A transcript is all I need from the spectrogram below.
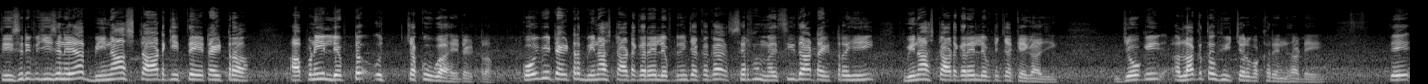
ਤੀਸਰੀ ਪੋਜੀਸ਼ਨ ਇਹ ਆ, ਬਿਨਾ ਸਟਾਰਟ ਕੀਤੇ ਟਰੈਕਟਰ ਆਪਣੀ ਲਿਫਟ ਉ- ਚੱਕੂਗਾ ਇਹ ਟਰੈਕਟਰ। ਕੋਈ ਵੀ ਟਰੈਕਟਰ ਬਿਨਾ ਸਟਾਰਟ ਕਰੇ ਲਿਫਟ ਨਹੀਂ ਚੱਕੇਗਾ, ਸਿਰਫ ਮੈਸੀ ਦਾ ਟਰੈਕਟਰ ਹੀ ਬਿਨਾ ਸਟਾਰਟ ਕਰੇ ਲਿਫਟ ਚੱਕੇਗਾ ਜੀ। ਜੋ ਕਿ ਅਲੱਗ ਤੋਂ ਫੀਚਰ ਵੱਖਰੇ ਨੇ ਸਾਡੇ। ਤੇ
